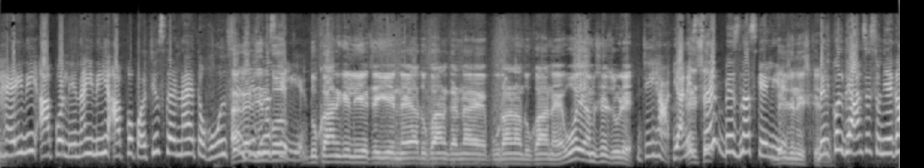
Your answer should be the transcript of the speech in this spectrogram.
है नहीं आपको लेना ही नहीं है आपको परचेज करना है तो होलसेल बिज़नेस के लिए। दुकान के लिए चाहिए नया दुकान करना है पुराना दुकान है वो ही हमसे जुड़े। जी हाँ यानी सिर्फ़ बिज़नेस के लिए। बिज़नेस के लिए। बिल्कुल ध्यान से सुनिएगा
